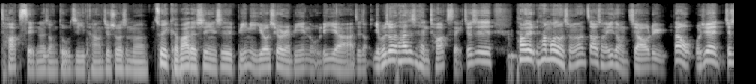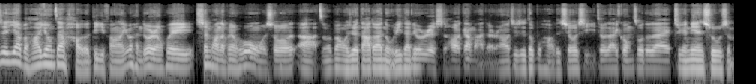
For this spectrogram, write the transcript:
，toxic 那种毒鸡汤，就说什么最可怕的事情是比你优秀的人比你努力啊，这种也不是说它是很 toxic，就是它会它某种程度上造成了一种焦虑。但我我觉得就是要把它用在好的地方啊，因为很多人会身旁的朋友会问我说啊怎么办？我觉得大家都在努力，在六日的时候干嘛的，然后就是都不好的休息，都在工作，都在这个念书什么，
